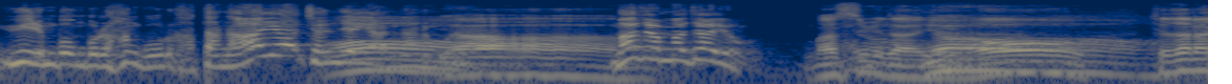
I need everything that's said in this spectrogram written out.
유엔 본부를 한국으로 갖다 놔야 전쟁이 안 나는 거야. 야. 맞아 맞아요. 맞습니다. 예. 오. 대단한.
